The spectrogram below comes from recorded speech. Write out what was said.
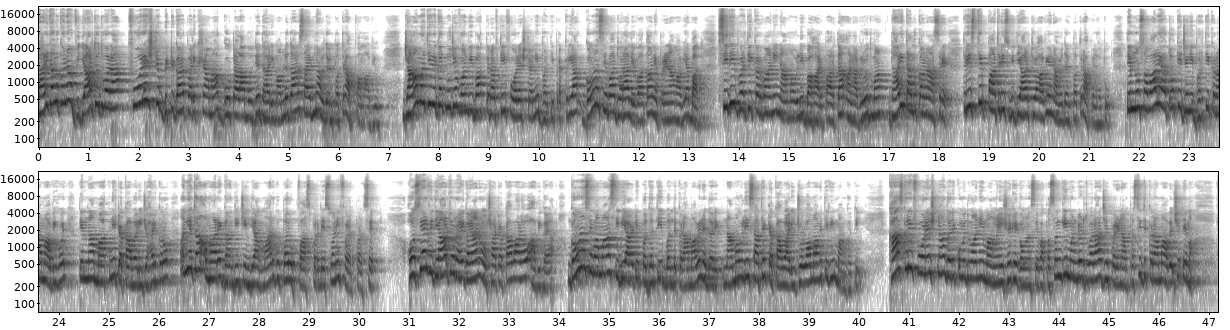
ધારી તાલુકાના વિદ્યાર્થીઓ દ્વારા ફોરેસ્ટ બિટગાળ પરીક્ષામાં ગોટાળા મુદ્દે ધારી મામલતદાર સાહેબને આવેદનપત્ર આપવામાં આવ્યું. જાણવા મળતી વિગત મુજબ વન વિભાગ તરફથી ફોરેસ્ટરની ભરતી પ્રક્રિયા ગૌણ સેવા દ્વારા લેવાતા અને પરિણામ આવ્યા બાદ સીધી ભરતી કરવાની નામાવલી બહાર પાડતા આના વિરોધમાં ધારી તાલુકાના આશરે ત્રીસથી પાંત્રીસ વિદ્યાર્થીઓ આવી અને આવેદનપત્ર આપેલ હતું. તેમનો સવાલ એ હતો કે જેની ભરતી કરવામાં આવી હોય તેમના માર્કની ટકાવારી જાહેર કરો, અન્યથા અમારે ગાંધી ચિંધ્યા માર્ગ ઉપર ઉપવાસ પર બેસવાની ફરજ પડશે. હોશિયાર વિદ્યાર્થીઓ રહી ગયા અને ઓછા ટકાવાળાઓ આવી ગયા. ગૌણ સેવામાં સીબીઆરટી પદ્ધતિ બંધ કરવામાં આવે ને દરેક નામાવલી સાથે ટકાવારી જોડવામાં આવે તેવી માંગ હતી. ખાસ કરી ફોરેસ્ટના દરેક ઉમેદવારની માંગણી છે કે ગૌણ સેવા પસંદગી મંડળ દ્વારા જે પરિણામ પ્રસિદ્ધ કરવામાં આવે છે તેમાં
